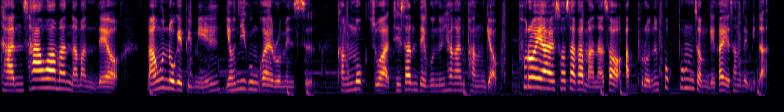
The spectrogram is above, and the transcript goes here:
단 4화만 남았는데요. 망운록의 비밀, 연희군과의 로맨스, 강목주와 재산대군을 향한 반격, 풀어야 할 서사가 많아서 앞으로는 폭풍 전개가 예상됩니다.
